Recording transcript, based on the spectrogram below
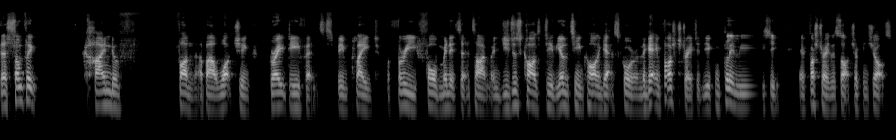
there's something kind of fun about watching great defense being played for three, four minutes at a time, and you just can't see the other team can't get a score, and they're getting frustrated. You can clearly see they're frustrated and start chucking shots,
